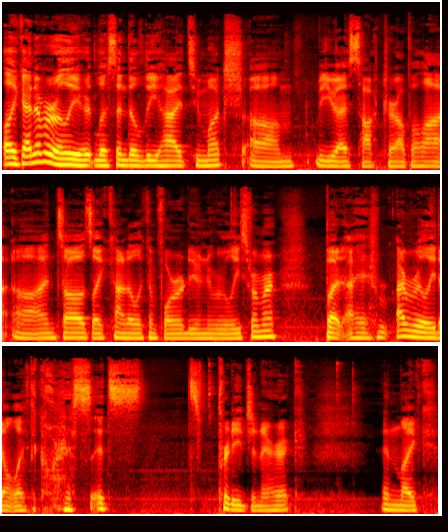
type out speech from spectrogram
like I never really listened to Lee Hi too much. Um, but you guys talked her up a lot, uh, and so I was like kind of looking forward to a new release from her. But I I really don't like the chorus. It's it's pretty generic, and like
